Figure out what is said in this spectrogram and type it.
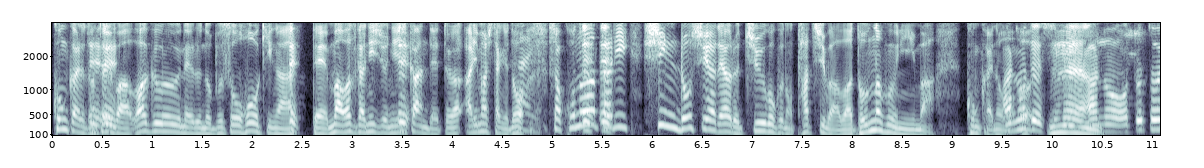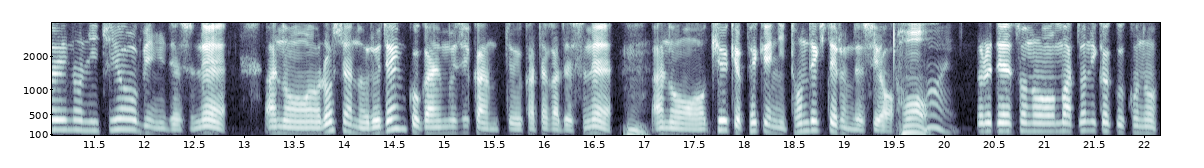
今回の例えば、ワグネルの武装放棄があって、まあ、わずか22時間でとありましたけど、はい。さあこのあたり親ロシアである中国の立場はどんなふうに今今回のあのですね、うん。あの一昨日の日曜日にですね、あのロシアのルデンコ外務次官という方がですね、うん。あの急遽北京に飛んできてるんですよ。ほはいそれでその、まあ、とにかくこの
